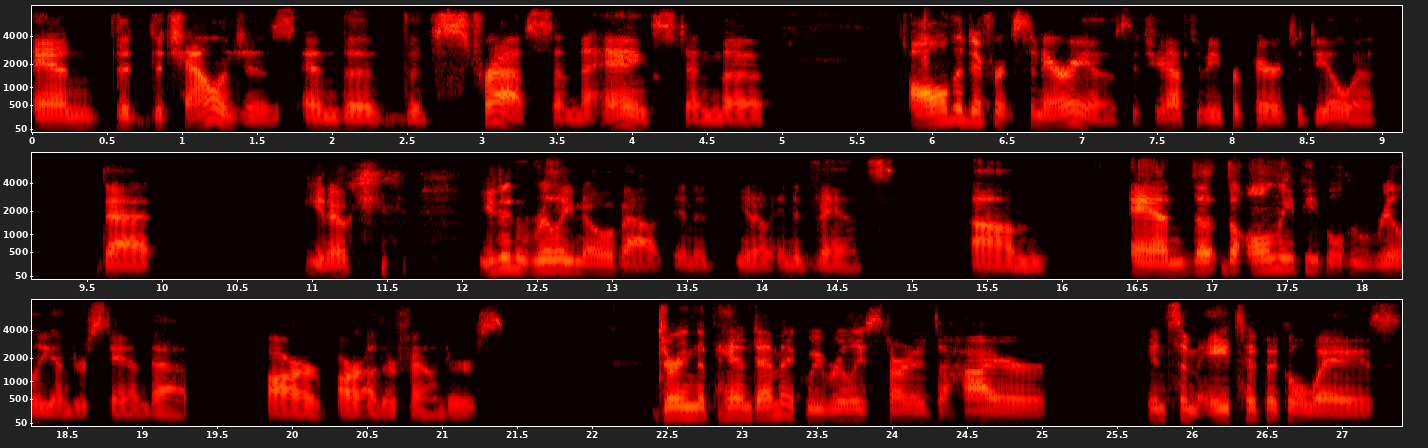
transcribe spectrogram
and the the challenges and the the stress and the angst and the all the different scenarios that you have to be prepared to deal with that you know you didn't really know about in a you know in advance. Um, and the the only people who really understand that are are other founders. During the pandemic we really started to hire in some atypical ways.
